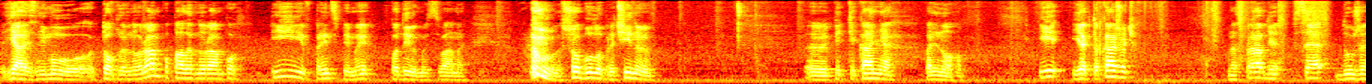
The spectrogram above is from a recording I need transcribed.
я зніму топливну рампу, паливну рампу, і, в принципі, ми подивимось з вами, що було причиною підтікання пального. І, як то кажуть, насправді все дуже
